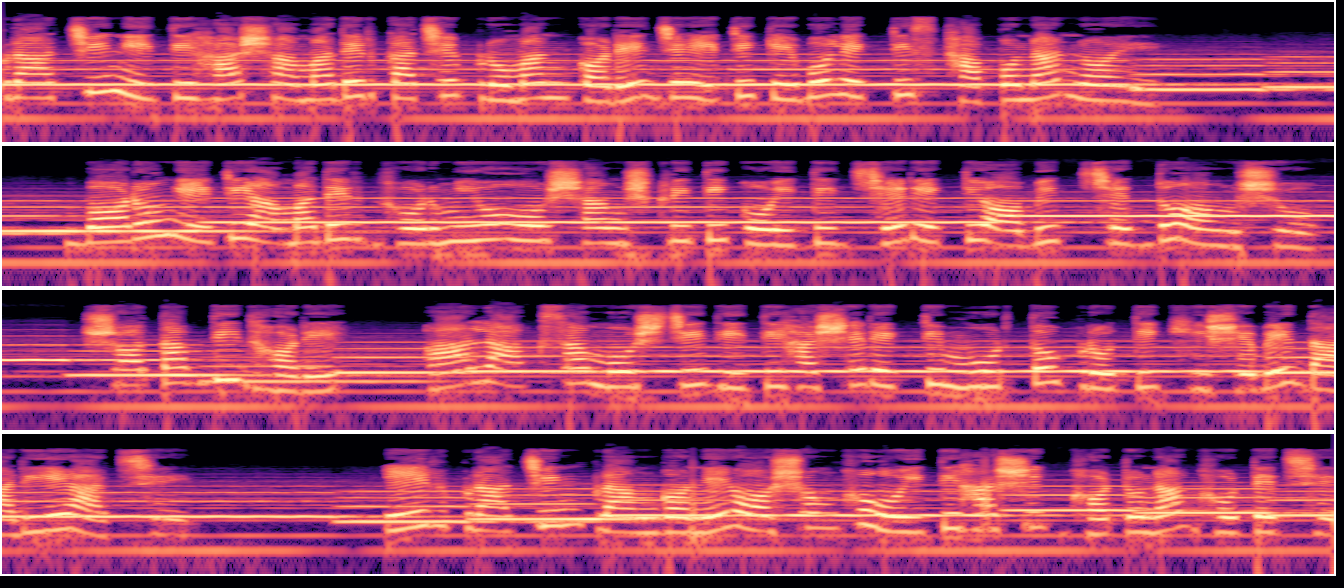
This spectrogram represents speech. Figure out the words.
প্রাচীন ইতিহাস আমাদের কাছে প্রমাণ করে যে এটি কেবল একটি স্থাপনা নয়, বরং এটি আমাদের ধর্মীয় ও সাংস্কৃতিক ঐতিহ্যের একটি অবিচ্ছেদ্য অংশ। শতাব্দী ধরে আল আকসা মসজিদ ইতিহাসের একটি মূর্ত প্রতীক হিসেবে দাঁড়িয়ে আছে। এর প্রাচীন প্রাঙ্গণে অসংখ্য ঐতিহাসিক ঘটনা ঘটেছে,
